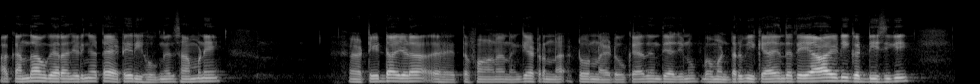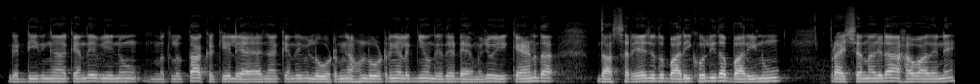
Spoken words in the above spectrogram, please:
ਆ ਕੰਧਾਂ ਵਗੈਰਾ ਜਿਹੜੀਆਂ ਢਹਿ ਢੇਰੀ ਹੋ ਗਈਆਂ ਤੇ ਸਾਹਮਣੇ ਅ, ਟੇਢਾ ਜਿਹੜਾ ਅ, ਤੂਫਾਨ ਲੰਘਿਆ ਟਰਨਾ- ਟੋਰਨੇਡੋ ਕਹਿ ਦਿੰਦੇ ਆ ਜਿਹਨੂੰ ਬਮੰਡਰ ਵੀ ਕਹਿ ਦਿੰਦੇ ਤੇ ਆ ਜਿਹੜੀ ਗੱਡੀ ਸੀਗੀ ਗੱਡੀ ਦੀਆਂ ਕਹਿੰਦੇ ਵੀ ਇਹਨੂੰ ਮਤਲਬ ਧੱਕ ਕੇ ਲਿਆਇਆ ਜਾਂ ਕਹਿੰਦੇ ਵੀ ਲੋਟਰੀਆਂ ਹੁਣ ਲੋਟਰੀਆਂ ਲੱਗੀਆਂ ਹੁੰਦੀਆਂ ਤੇ ਡੈਮੇਜ ਹੋਈ ਕਹਿਣ ਦਾ ਦੱਸ ਰਿਹਾ ਜਦੋਂ ਬਾਰੀ ਖੋਲੀ ਤਾਂ ਬਾਰੀ ਨੂੰ ਪ੍ਰੈਸ਼ਰ ਨਾਲ ਜਿਹੜਾ ਹਵਾ ਦੇ ਨੇ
